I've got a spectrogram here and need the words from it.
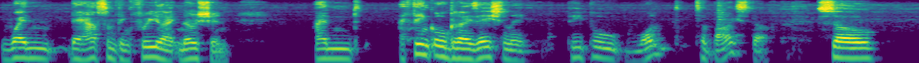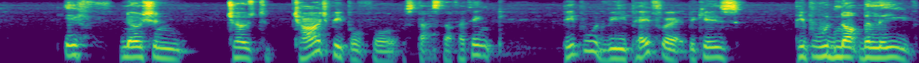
when they have something free like Notion. And I think organizationally, people want to buy stuff. So if Notion chose to charge people for that stuff, I think people would really pay for it because people would not believe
